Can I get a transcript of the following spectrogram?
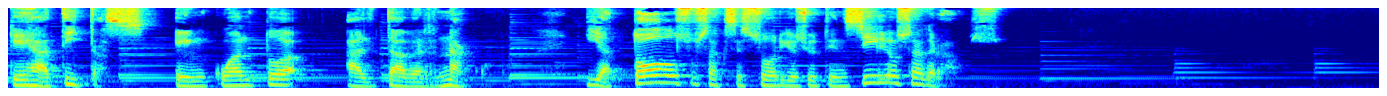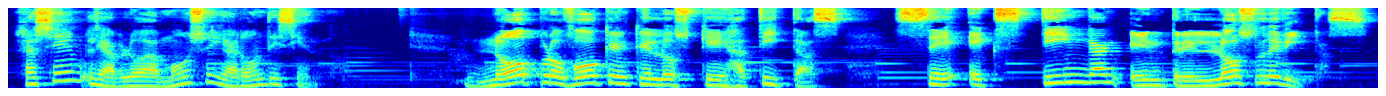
quejatitas en cuanto al tabernáculo y a todos sus accesorios y utensilios sagrados. Hashem le habló a Moshe y Aarón diciendo, No provoquen que los quejatitas se extingan entre los levitas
